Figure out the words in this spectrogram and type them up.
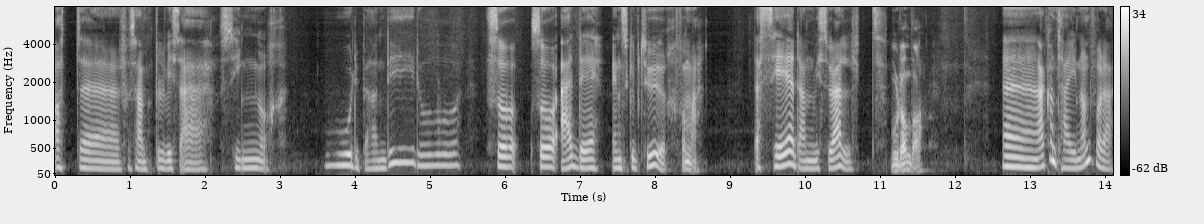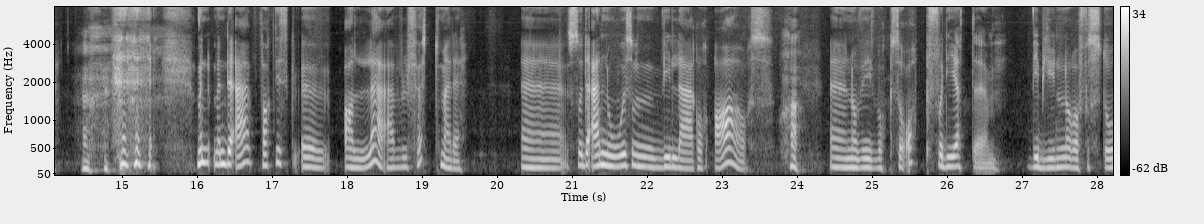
At eh, eksempel hvis jeg synger «Oh, di bandido», så, så er det en skulptur for meg. Jeg ser den visuelt. Hvordan da? Eh, jeg kan tegne den for deg. men, men det er faktisk eh, Alle er vel født med det. Eh, så det er noe som vi lærer av oss når vi vokser opp, fordi at vi begynner å forstå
